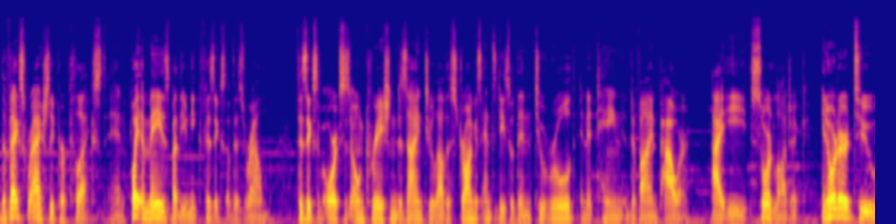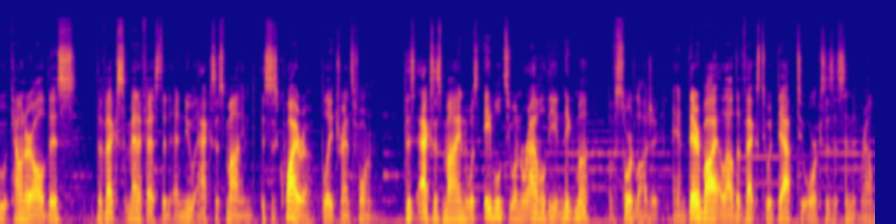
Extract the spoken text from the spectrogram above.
The Vex were actually perplexed and quite amazed by the unique physics of this realm. Physics of Oryx's own creation designed to allow the strongest entities within to rule and attain divine power, i.e. sword logic. In order to counter all this, the Vex manifested a new Axis Mind. This is Quria, Blade Transform. This Axis Mind was able to unravel the enigma of sword logic, and thereby allow the Vex to adapt to Oryx's Ascendant realm.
